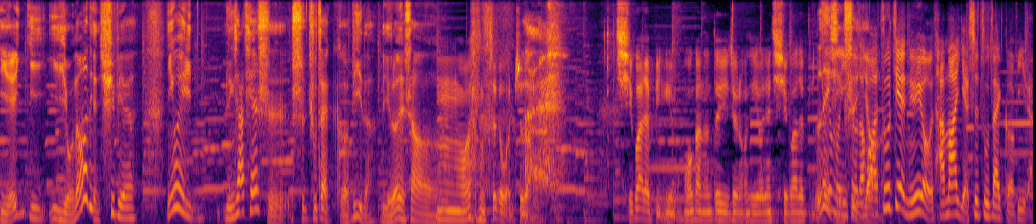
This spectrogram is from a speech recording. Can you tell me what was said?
也也有那么点区别，因为邻家天使是住在隔壁的，理论上，嗯，我 这个我知道，哎，奇怪的比喻，我可能对于这种就有点奇怪的比喻。类型是一样的，租借女友他妈也是住在隔壁的。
